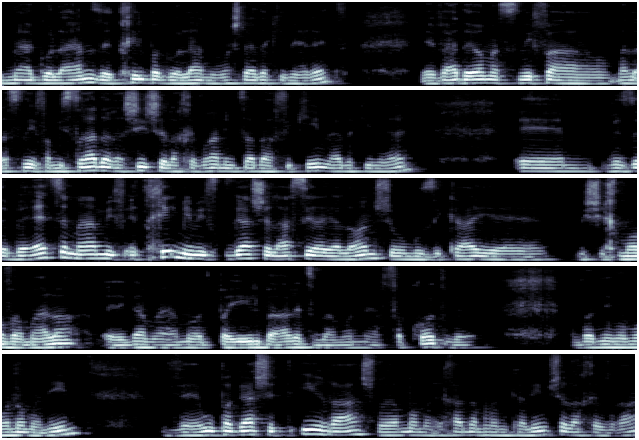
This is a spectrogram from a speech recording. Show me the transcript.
מהגולן, זה התחיל בגולן, ממש ליד הכנרת, אה, ועד היום הסניף, הסניף, המשרד הראשי של החברה נמצא באפיקים, ליד הכנרת, אה, וזה בעצם היה, התחיל ממפגש של אסי איילון, שהוא מוזיקאי משכמו ומעלה, גם היה מאוד פעיל בארץ בהמון הפקות ועבד עם המון אומנים, והוא פגש את אירה, שהוא היה אחד המנכ"לים של החברה,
